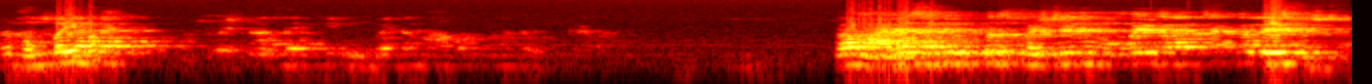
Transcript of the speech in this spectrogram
तर मुंबई प्रश्न असा आहे की मुंबईचा महापौर कोणाचा होईल काय वाटतं? तेव्हा माझ्यासाठी उत्तर स्पष्ट आहे आणि मुंबईकरांचा कलही स्पष्ट आहे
